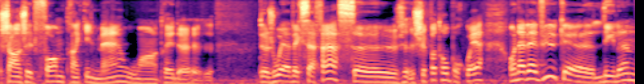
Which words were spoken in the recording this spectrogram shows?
changer de forme tranquillement ou en train de, de jouer avec sa face. Euh, je, sais pas trop pourquoi. On avait vu que Leland,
